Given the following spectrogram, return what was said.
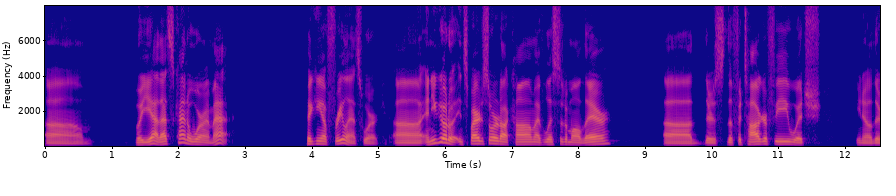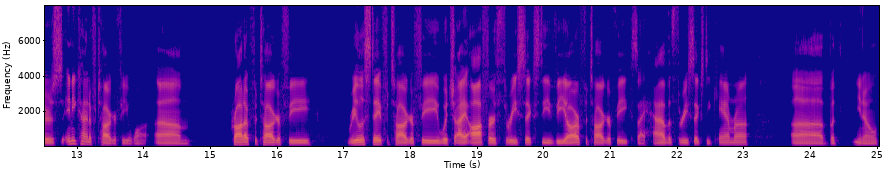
Um, but yeah, that's kind of where I'm at. Picking up freelance work. Uh, and you go to inspireddisorder.com. I've listed them all there. Uh, there's the photography, which you know, there's any kind of photography you want. Um, product photography, real estate photography, which I offer 360 VR photography because I have a 360 camera. Uh, but you know,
